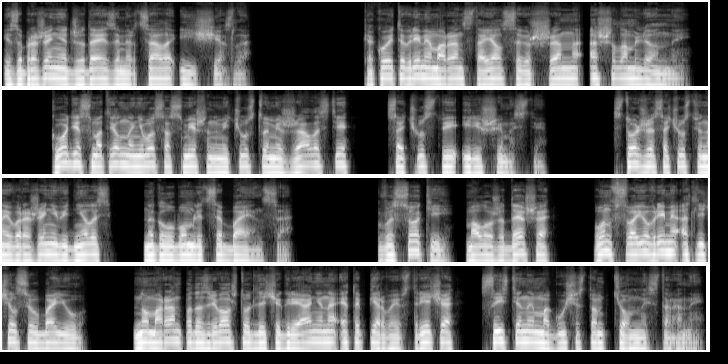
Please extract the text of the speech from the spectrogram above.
Изображение джедая замерцало и исчезло. Какое-то время Маран стоял совершенно ошеломленный. Коди смотрел на него со смешанными чувствами жалости, сочувствия и решимости. Столь же сочувственное выражение виднелось на голубом лице Байенса. Высокий, моложе Дэша, он в свое время отличился в бою, но Маран подозревал, что для Чагрианина это первая встреча с истинным могуществом темной стороны.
